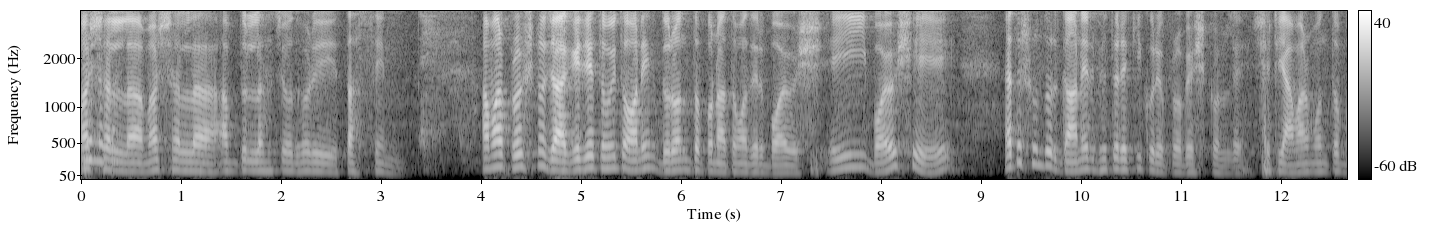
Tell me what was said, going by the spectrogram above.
মাশাল্লাহ মাশাল্লাহ আব্দুল্লাহ চৌধুরী তাহসিন। আমার প্রশ্ন জাগে যে তুমি তো অনেক দুরন্তপনা তোমাদের বয়স। এই বয়সে এত সুন্দর গানের ভেতরে কি করে প্রবেশ করলে? সেটি আমার মন্তব্য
